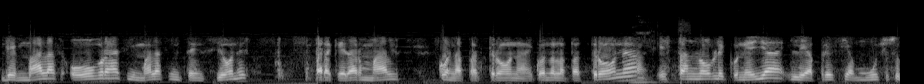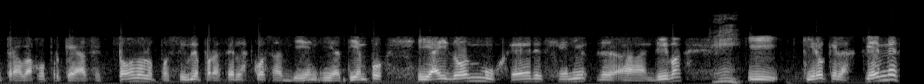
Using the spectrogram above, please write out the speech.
de malas obras y malas intenciones para quedar mal con la patrona. Y cuando la patrona es tan noble con ella, le aprecia mucho su trabajo porque hace todo lo posible por hacer las cosas bien y a tiempo. Y hay dos mujeres, genio, ah, diva, y quiero que las quemes,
